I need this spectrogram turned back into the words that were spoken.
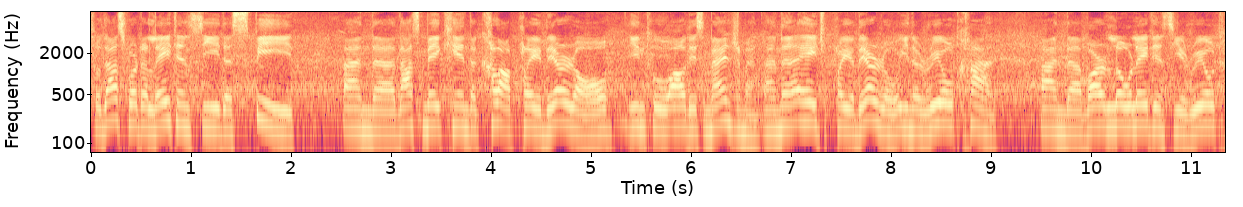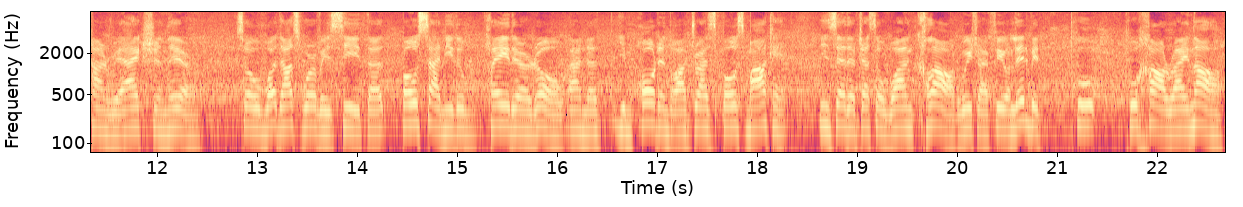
So that's where the latency, the speed, and uh, that's making the cloud play their role into all this management, and then edge play their role in the real time, and uh, very low latency, real time reaction there. So what, that's where we see that both sides need to play their role, and uh, important to address both market instead of just one cloud, which I feel a little bit too, too hard right now.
